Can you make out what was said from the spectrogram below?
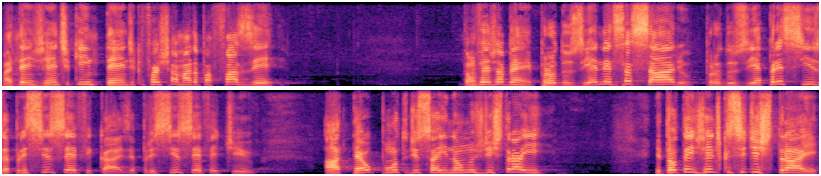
Mas tem gente que entende que foi chamada para fazer. Então veja bem, produzir é necessário, produzir é preciso, é preciso ser eficaz, é preciso ser efetivo, até o ponto disso aí não nos distrair. Então tem gente que se distrai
